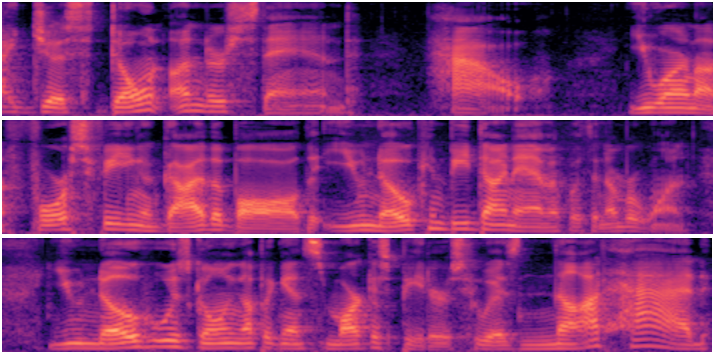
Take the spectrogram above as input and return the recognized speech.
i just don't understand how you are not force feeding a guy the ball that you know can be dynamic with the number one. You know who is going up against Marcus Peters, who has not had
